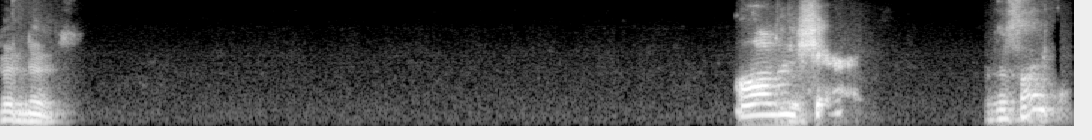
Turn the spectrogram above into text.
good news? All who share it. the disciples.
